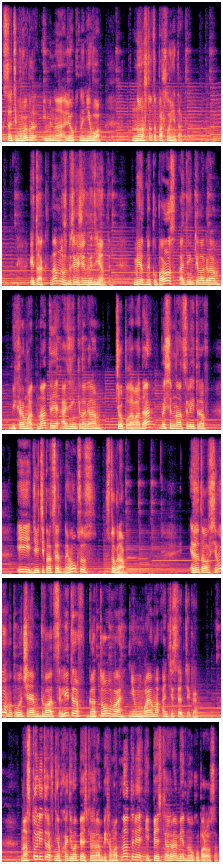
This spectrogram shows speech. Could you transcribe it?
Кстати, мой выбор именно лег на него но что-то пошло не так. Итак, нам нужны следующие ингредиенты. Медный купорос 1 кг, бихромат натрия 1 кг, теплая вода 18 литров и 9% уксус 100 грамм. Из этого всего мы получаем 20 литров готового невымываемого антисептика. На 100 литров необходимо 5 кг бихромат натрия и 5 кг медного купороса.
